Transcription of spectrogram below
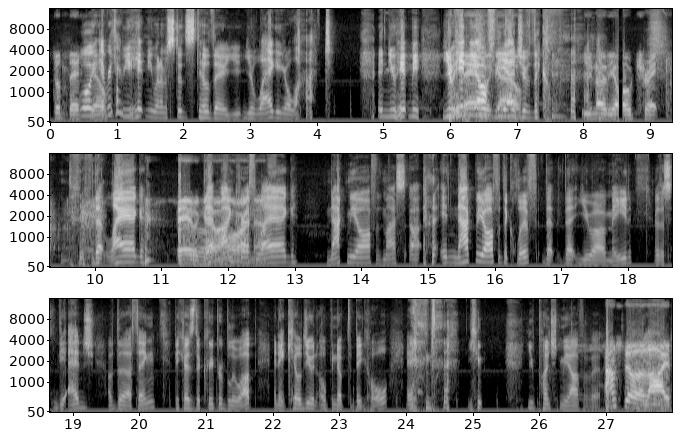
stood there Well, still. every time you hit me when I'm stood still there, you, you're lagging a lot. and you hit me, you hit me off the go. edge of the. You know the old trick. that lag, there we go. that Minecraft now. lag, knocked me off of my uh, it knocked me off of the cliff that that you uh, made, or the the edge of the thing, because the creeper blew up and it killed you and opened up the big hole, and you you punched me off of it. I'm still alive.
